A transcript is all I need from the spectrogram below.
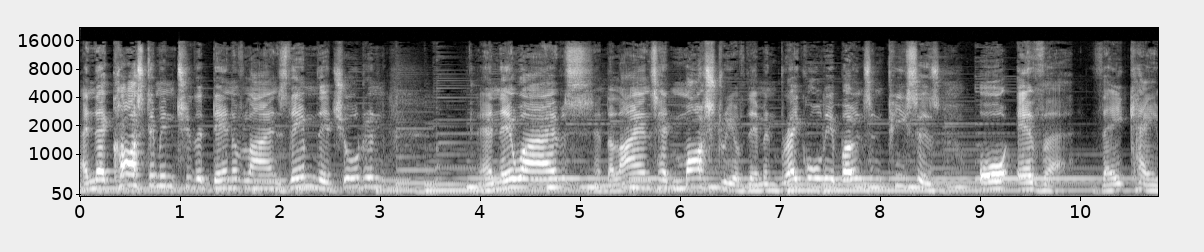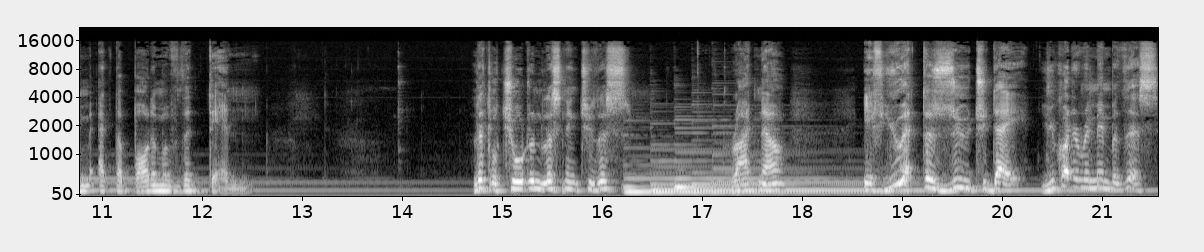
and they cast him into the den of lions, them, their children, and their wives, and the lions had mastery of them, and brake all their bones in pieces, or ever they came at the bottom of the den. Little children listening to this right now, if you at the zoo today, you got to remember this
